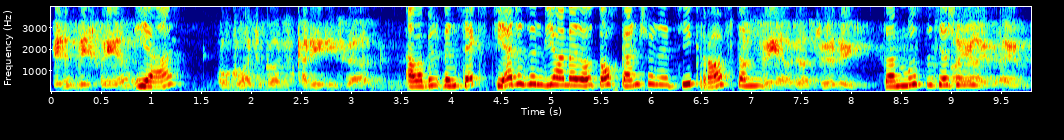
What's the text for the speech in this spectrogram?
Wie schwer? Ja. Oh Gott, oh Gott, das kann ich nicht sagen. Aber be- wenn sechs Pferde sind, die haben ja doch- ganz schön eine Ziehkraft, Das dann, schwer, natürlich. dann muss das ja Das schon. ja ein, ein,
